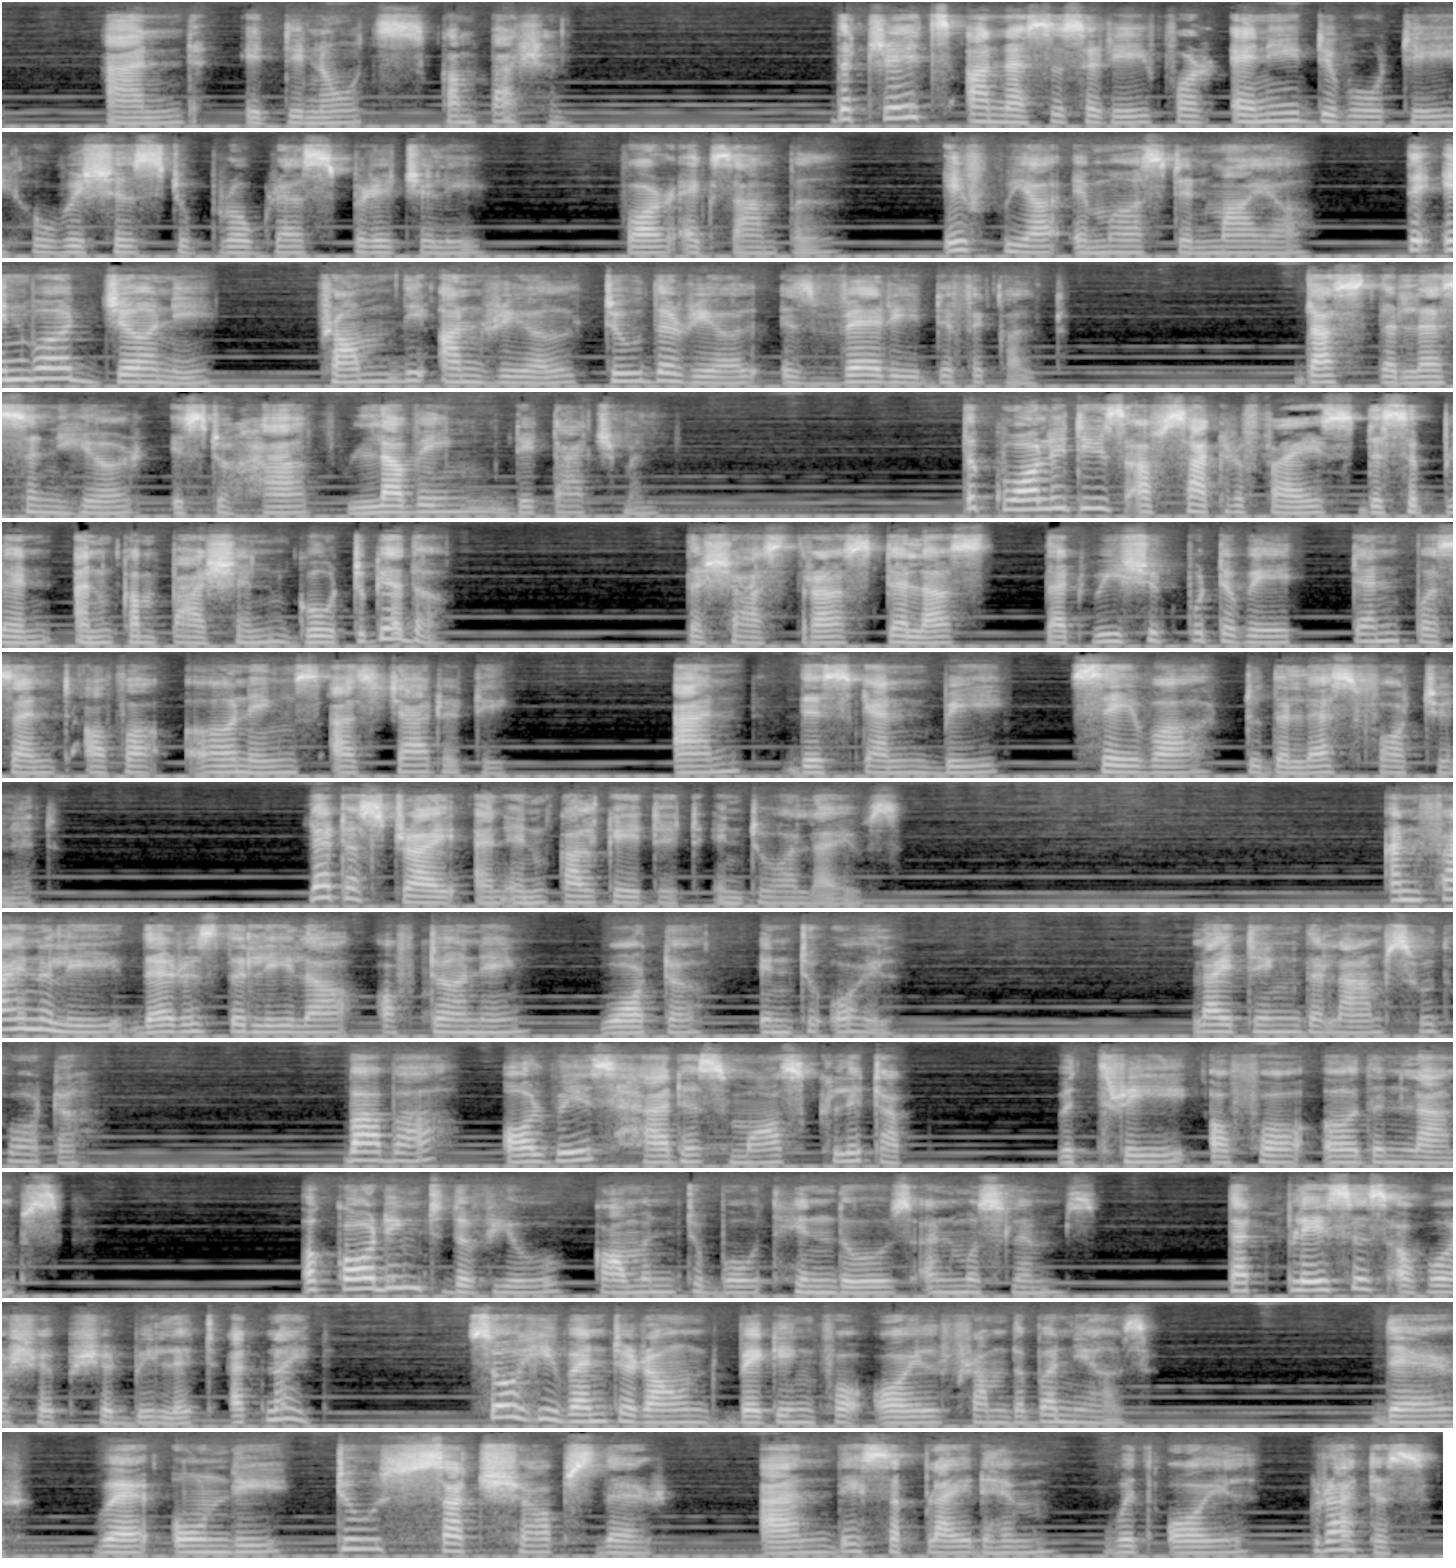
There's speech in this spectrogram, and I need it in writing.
and it denotes compassion. The traits are necessary for any devotee who wishes to progress spiritually. For example, if we are immersed in Maya, the inward journey from the unreal to the real is very difficult. Thus, the lesson here is to have loving detachment. The qualities of sacrifice, discipline, and compassion go together. The Shastras tell us that we should put away 10% of our earnings as charity, and this can be seva to the less fortunate. Let us try and inculcate it into our lives. And finally, there is the Leela of turning water into oil, lighting the lamps with water. Baba always had his mosque lit up with three or four earthen lamps. According to the view common to both Hindus and Muslims, that places of worship should be lit at night. So he went around begging for oil from the banyas. There were only two such shops there, and they supplied him with oil gratis.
